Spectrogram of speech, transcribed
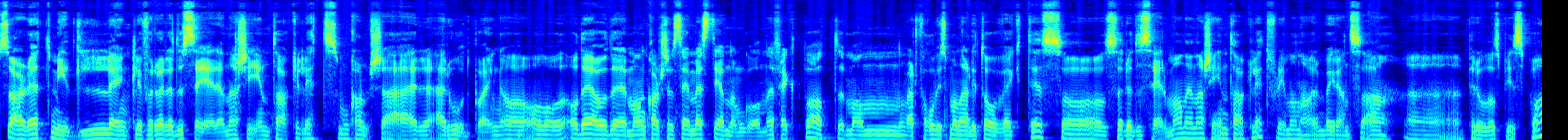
så er det et middel egentlig for å redusere energiinntaket litt, som kanskje er, er hovedpoenget. Og, og, det er jo det man kanskje ser mest gjennomgående effekt på, at man, i hvert fall hvis man er litt overvektig, så, så reduserer man energiinntaket litt fordi man har en begrensa eh, periode å spise på,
